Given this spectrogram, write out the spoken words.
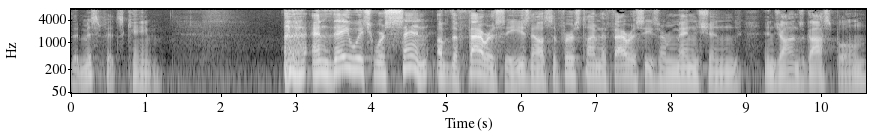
the misfits came. and they which were sent of the Pharisees, now it's the first time the Pharisees are mentioned in John's Gospel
